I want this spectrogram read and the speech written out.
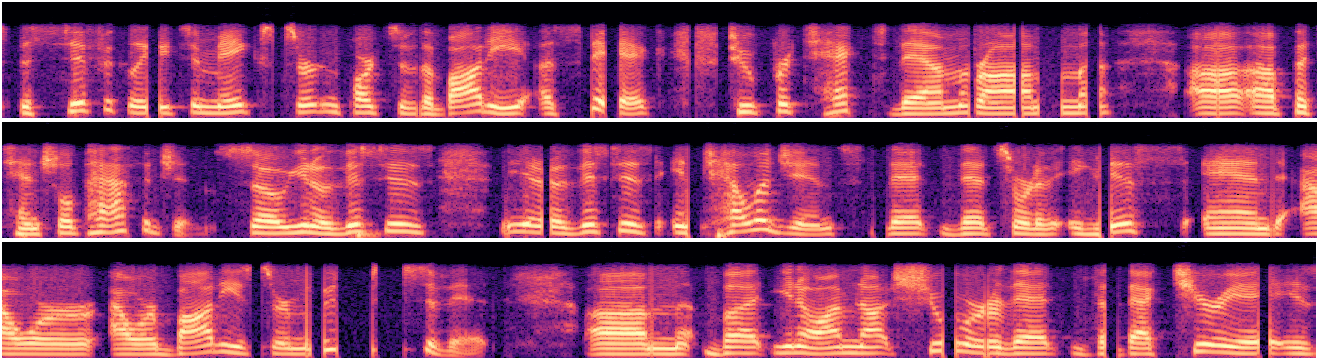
specifically to make certain parts of the body acidic to protect them from uh, uh, potential pathogens. So you know this is you know this is intelligence that that sort of exists, and our our bodies are of it. Um, but you know, I'm not sure that the bacteria is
